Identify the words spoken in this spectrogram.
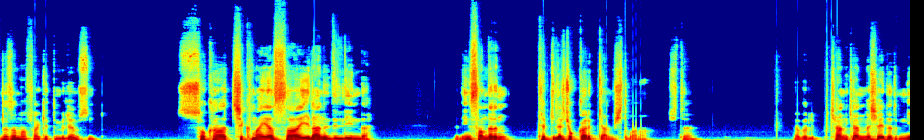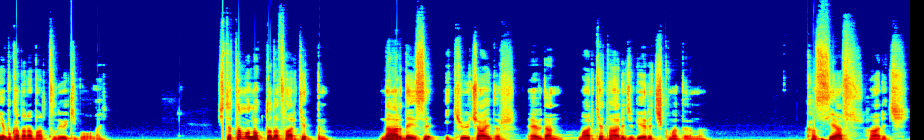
ne zaman fark ettim biliyor musun? Sokağa çıkma yasağı ilan edildiğinde. Yani insanların tepkileri çok garip gelmişti bana. İşte ya böyle kendi kendime şey dedim. Niye bu kadar abartılıyor ki bu olay? İşte tam o noktada fark ettim. Neredeyse 2-3 aydır evden market harici bir yere çıkmadığımı, kasiyer hariç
